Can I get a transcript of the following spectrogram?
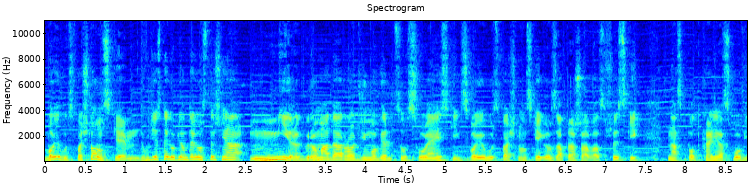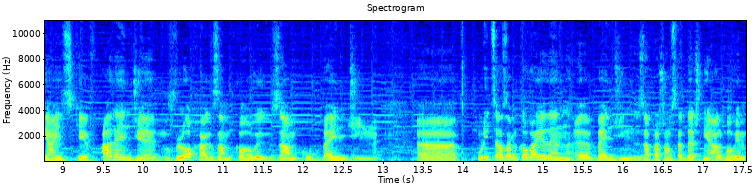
Województwo Śląskie. 25 stycznia MIR, Gromada Rodzimowierców Słowiańskich z Województwa Śląskiego zaprasza Was wszystkich na spotkania słowiańskie w Arendzie w Lochach Zamkowych Zamku Będzin. E, ulica Zamkowa 1, e, Będzin. Zapraszam serdecznie, albowiem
